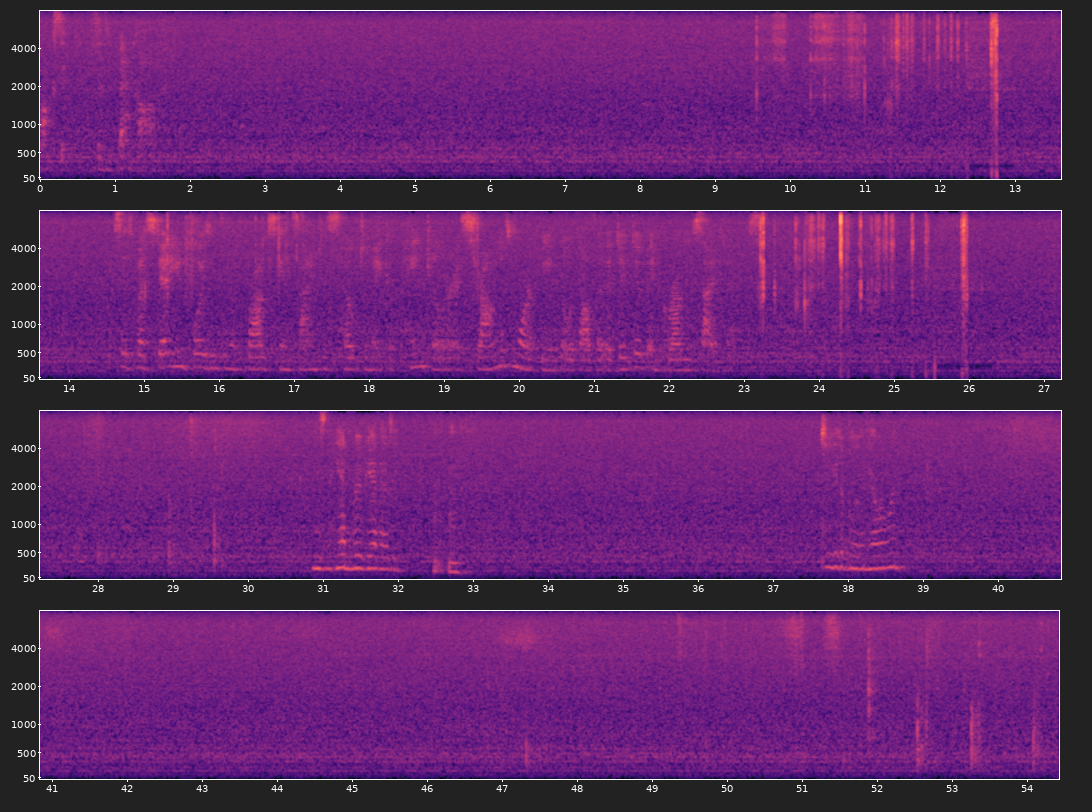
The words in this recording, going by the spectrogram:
toxic. It says back off. It says by studying poisons in the frog skin, scientists hope to make a painkiller as strong as morphine but without the addictive and groggy side effects. He's, he hadn't moved yet, has he? Mm-mm. Did you get the blue and yellow one?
